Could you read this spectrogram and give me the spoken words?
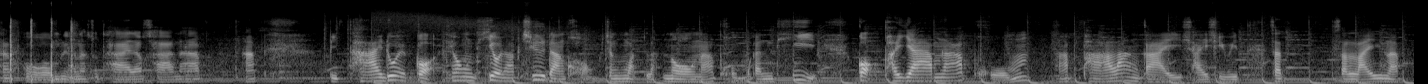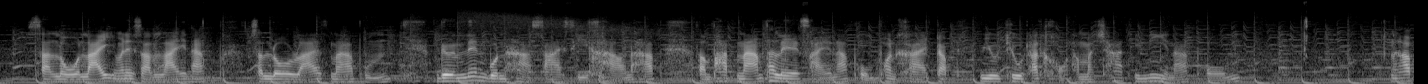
ครับผมถึงอันดับสุดท้ายแล้วครับนะครับครับ ปิดท้ายด้วยเกาะท่องเที่ยวนะครับ ชื่อดังของจังหวัดละนองนะผมกันที่เกาะพยามนะครับ ผมนะครับพาร่างกายใช้ชีวิตสสไลด์นับสโลไลท์ไม่ได้สไลด์นะครับสโลไลท์นะครับผม เดินเล่นบนหาดทรายสีขาวนะครับ สัมผัสน้ำทะเลใสนะผมผ่อนคลายกับวิวทิวทัศน์ของธรรมชาติที่นี่นะผมนะครับ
